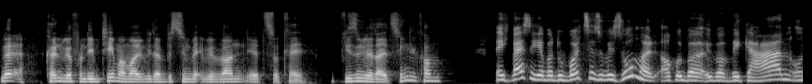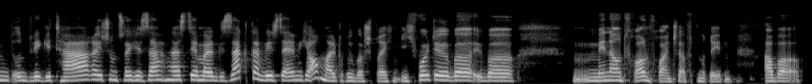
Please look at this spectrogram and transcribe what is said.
Ne, können wir von dem Thema mal wieder ein bisschen, wir waren jetzt, okay. Wie sind wir da jetzt hingekommen? Ich weiß nicht, aber du wolltest ja sowieso mal auch über, über vegan und, und vegetarisch und solche Sachen, hast du ja mal gesagt, da willst du eigentlich auch mal drüber sprechen. Ich wollte ja über, über Männer- und Frauenfreundschaften reden, aber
